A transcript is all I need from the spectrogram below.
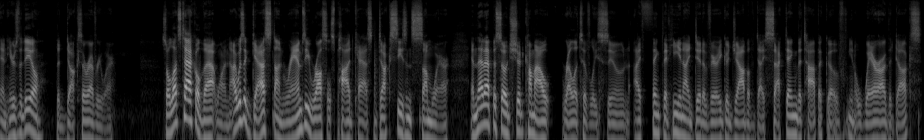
And here's the deal. The ducks are everywhere. So let's tackle that one. I was a guest on Ramsey Russell's podcast, Duck Season Somewhere, and that episode should come out relatively soon. I think that he and I did a very good job of dissecting the topic of, you know, where are the ducks?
